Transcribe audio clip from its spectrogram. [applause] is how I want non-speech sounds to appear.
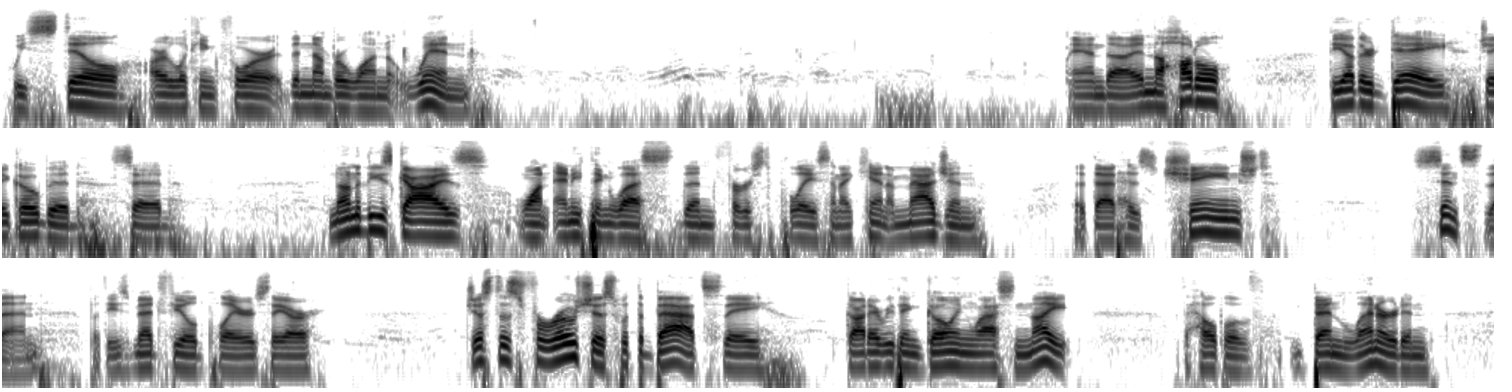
We still are looking for the number one win. And uh, in the huddle the other day, Jake Obid said, none of these guys want anything less than first place, and I can't imagine that that has changed since then. But these Medfield players, they are just as ferocious with the bats. They got everything going last night with the help of Ben Leonard and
